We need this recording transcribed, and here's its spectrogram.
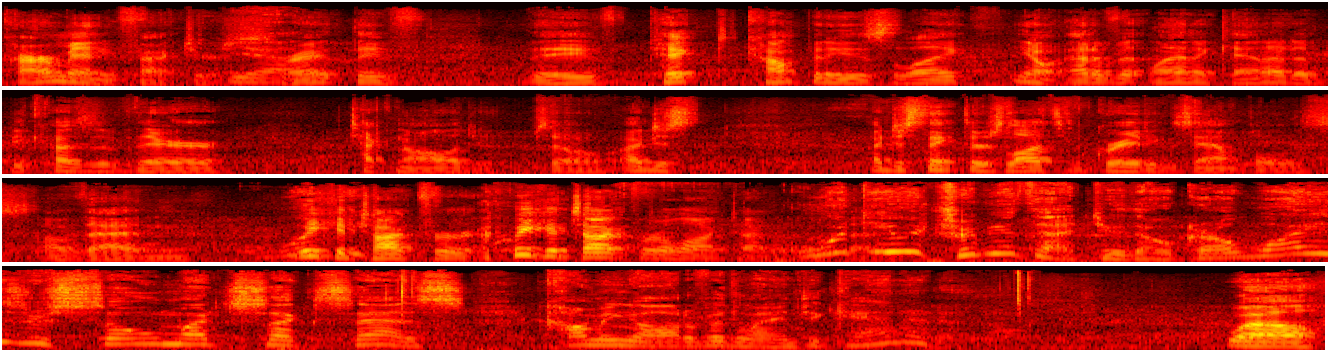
car manufacturers, Yeah. right? They've they've picked companies like you know out of Atlantic Canada because of their technology. So I just I just think there's lots of great examples of that, and we could do- talk for we could talk for a long time. About that. What that. do you attribute that to, though, Carl? Why is there so much success coming out of Atlantic Canada? Well,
